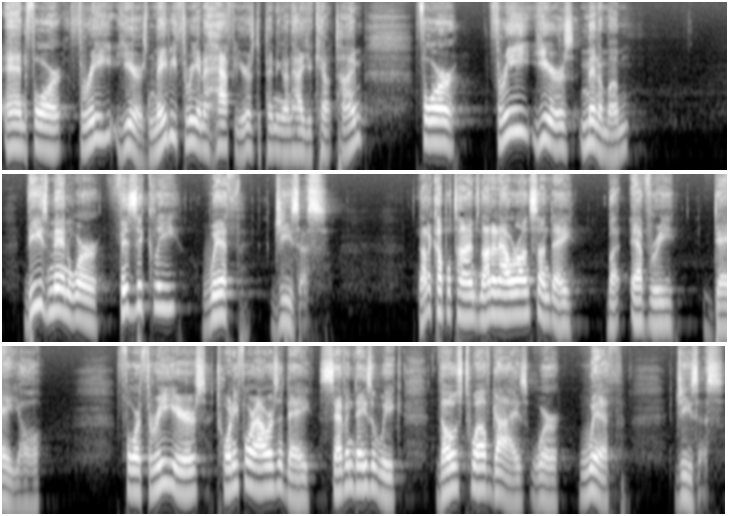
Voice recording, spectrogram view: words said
And for three years, maybe three and a half years, depending on how you count time, for three years minimum, these men were physically with Jesus. Not a couple times, not an hour on Sunday, but every day, y'all. For three years, 24 hours a day, seven days a week, those 12 guys were with Jesus.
